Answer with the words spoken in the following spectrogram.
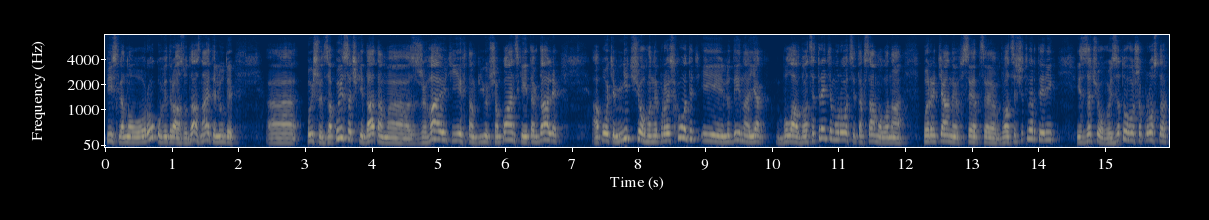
після нового року відразу. Да, знаєте, люди пишуть записочки, да, там, зжигають їх, там, п'ють шампанське і так далі. А потім нічого не происходить, і людина, як була в 23-му році, так само вона перетягне все це в 24-й рік. Із-за чого? Із-за того, що просто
